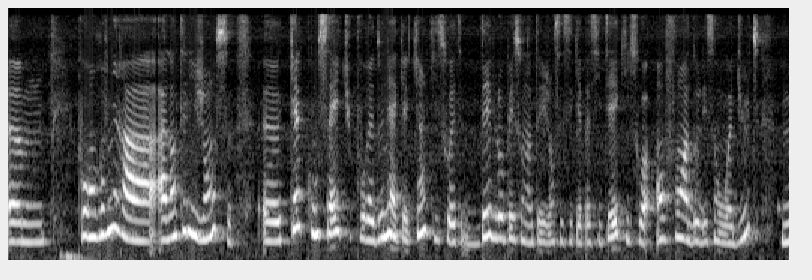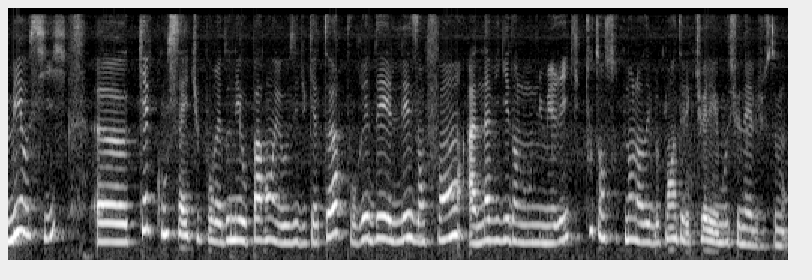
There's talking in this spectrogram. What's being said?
Euh, pour en revenir à, l'intelligence, euh, quel conseil tu pourrais donner à quelqu'un qui souhaite développer son intelligence et ses capacités, qu'il soit enfant, adolescent ou adulte, mais aussi euh, quel conseil tu pourrais donner aux parents et aux éducateurs pour aider les enfants à naviguer dans le monde numérique tout en soutenant leur développement intellectuel et émotionnel justement?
